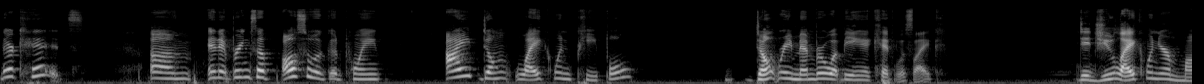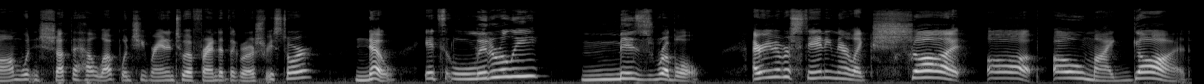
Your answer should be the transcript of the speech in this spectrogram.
they're kids. Um, and it brings up also a good point. I don't like when people don't remember what being a kid was like. Did you like when your mom wouldn't shut the hell up when she ran into a friend at the grocery store? No, it's literally miserable. I remember standing there like, shut up. Oh my God.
